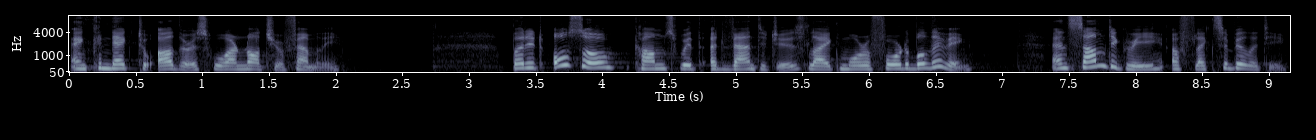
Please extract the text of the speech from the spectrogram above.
and connect to others who are not your family. But it also comes with advantages like more affordable living and some degree of flexibility.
